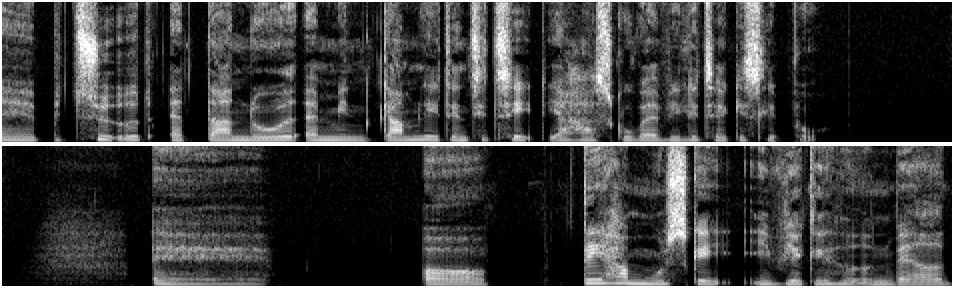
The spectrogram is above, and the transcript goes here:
øh, betydet, at der er noget af min gamle identitet, jeg har skulle være villig til at give slip på. Øh, og det har måske i virkeligheden været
